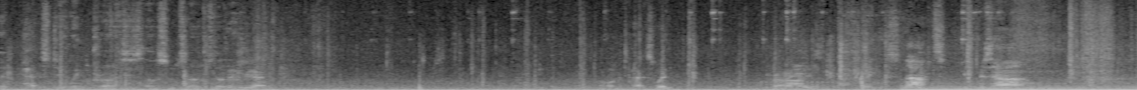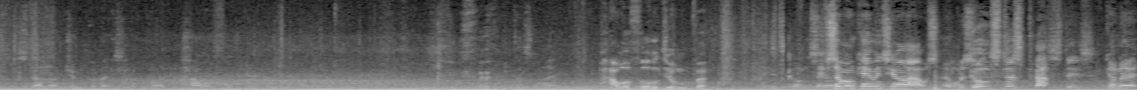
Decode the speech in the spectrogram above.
Yeah, pets do win prizes though sometimes. Don't they? Yeah. What do pets win? Prizes. Freaks. That is bizarre. Stand that jumper makes you look like powerful. Doesn't it? Powerful jumper. If someone came into your house and was Gunster's pasties. gonna,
